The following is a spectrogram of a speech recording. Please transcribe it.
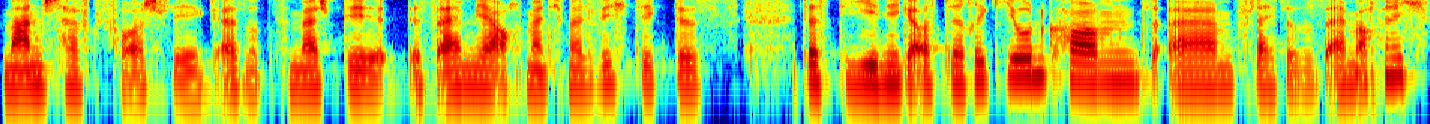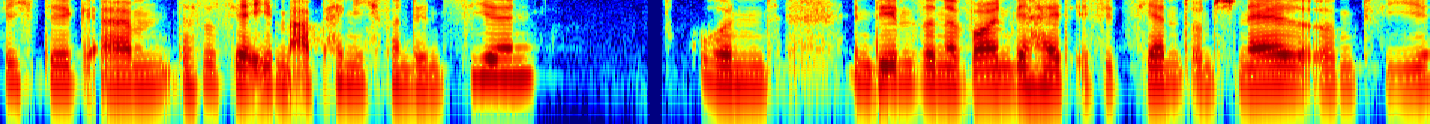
Mannschaft vorschlägt. Also zum Beispiel ist einem ja auch manchmal wichtig, dass, dass diejenige aus der Region kommt. Ähm, vielleicht ist es einem auch nicht wichtig. Ähm, das ist ja eben abhängig von den Zielen. Und in dem Sinne wollen wir halt effizient und schnell irgendwie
